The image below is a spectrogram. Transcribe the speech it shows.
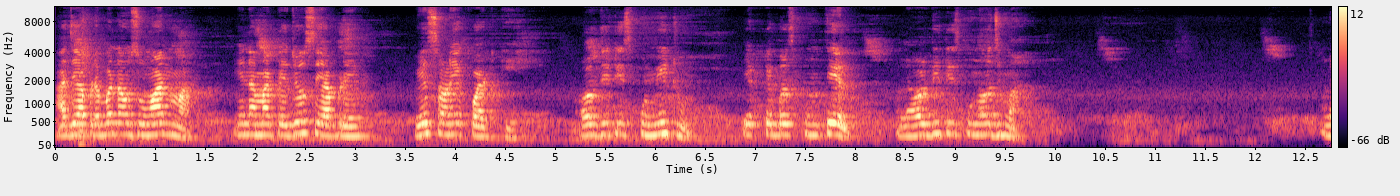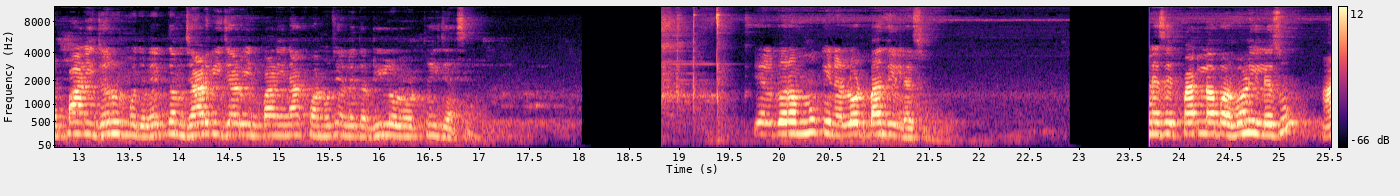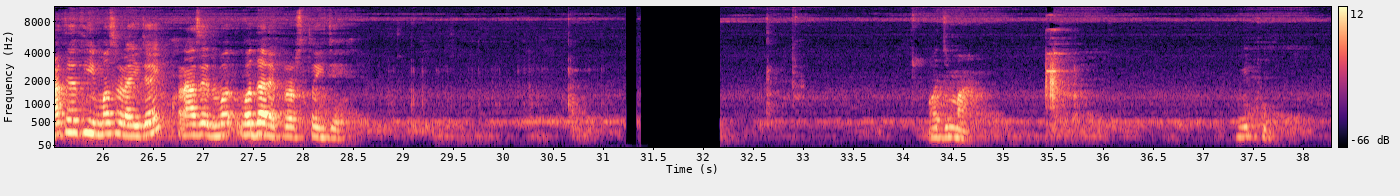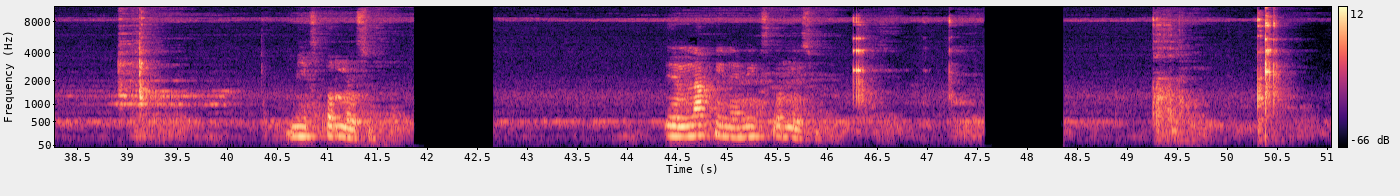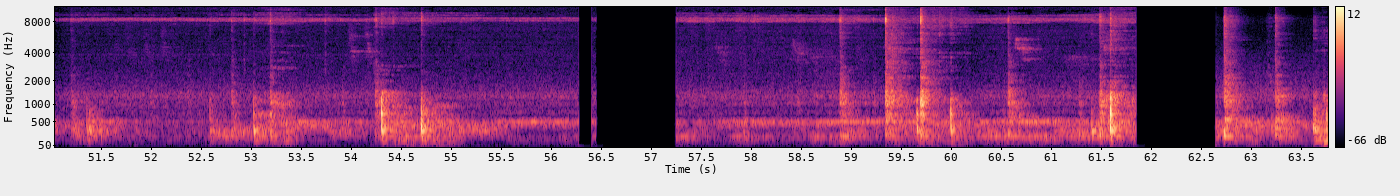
આજે આપણે બનાવશું વાનમાં. એના માટે જોશે આપણે વેસણ એક વાટકી, અડધી ટીસ્પૂન મીઠું, એક ટેબલ સ્પૂન તેલ અને અડધી ટીસ્પૂન અજમા. અને પાણી જરૂર મુજબ, એકદમ જાળવી જાળવીને પાણી નાખવાનું છે એટલે તો ઢીલો લોટ થઈ જશે. તેલ ગરમ મૂકીને લોટ બાંધી લેશું. પાટલા પર વણી લેશું. હાથેથી મસળાઈ જાય, પણ આ સેજ વધારે ક્રશ થઈ જાય. અજમા. મીઠું. મિક્સ કરી લેશું તેલ નાખીને મિક્સ કરી લેશું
